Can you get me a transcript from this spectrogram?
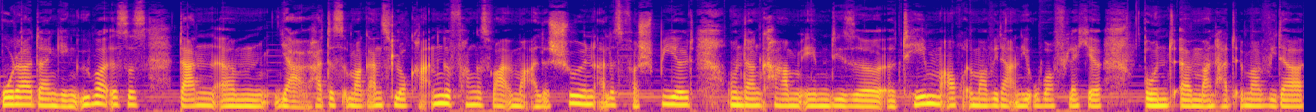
oder dein Gegenüber ist es, dann ähm, ja, hat es immer ganz locker angefangen. Es war immer alles schön, alles verspielt und dann kamen eben diese äh, Themen auch immer wieder an die Oberfläche und äh, man hat immer wieder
